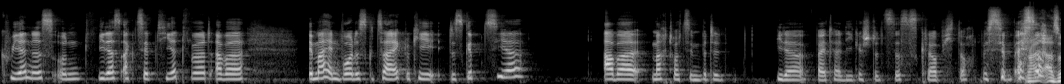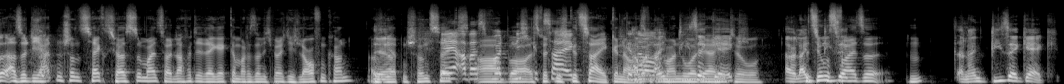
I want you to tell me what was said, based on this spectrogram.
Queerness und wie das akzeptiert wird, aber immerhin wurde es gezeigt, okay, das gibt's hier, aber mach trotzdem bitte wieder weiter Liegestütz. Das ist, glaube ich, doch ein bisschen besser. Also, also die hatten schon Sex, ich weiß, du meinst, weil nachher der Gag gemacht, dass er nicht mehr richtig laufen kann. Also Ja. die hatten schon Sex, Ja, aber es wird nicht es wird nicht gezeigt. genau. Genau. Aber immer allein nur dieser der Gag- Hetero. allein Beziehungsweise, hm? Allein dieser Gag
